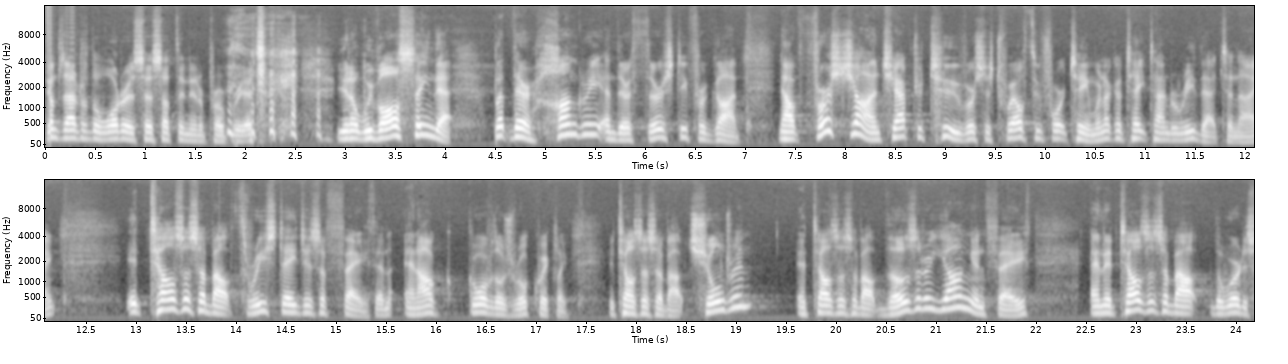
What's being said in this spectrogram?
comes out of the water and says something inappropriate. you know, we've all seen that. But they're hungry and they're thirsty for God. Now, 1 John chapter 2, verses 12 through 14, we're not going to take time to read that tonight. It tells us about three stages of faith, and, and I'll go over those real quickly. It tells us about children, it tells us about those that are young in faith, and it tells us about the word is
